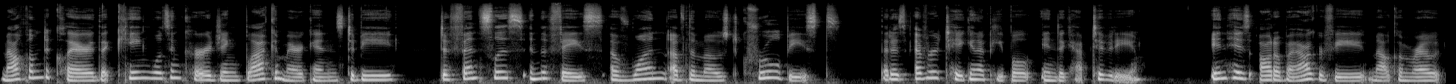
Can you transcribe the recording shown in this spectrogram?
Malcolm declared that King was encouraging black Americans to be defenseless in the face of one of the most cruel beasts that has ever taken a people into captivity. In his autobiography, Malcolm wrote,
